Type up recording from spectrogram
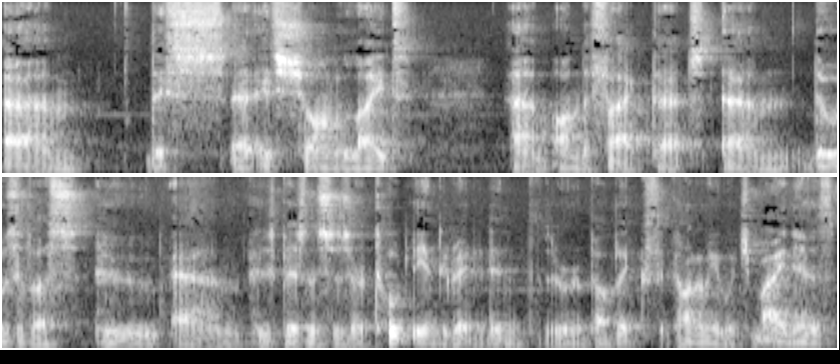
Um, this uh, is shone a light um, on the fact that um, those of us who um, whose businesses are totally integrated into the republic's economy, which mine is,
